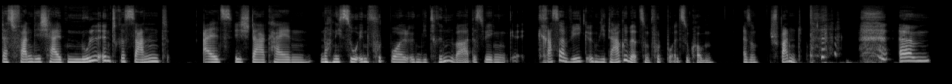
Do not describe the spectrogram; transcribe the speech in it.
das fand ich halt null interessant, als ich da kein, noch nicht so in Football irgendwie drin war. Deswegen äh, krasser Weg, irgendwie darüber zum Football zu kommen. Also spannend. ähm,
